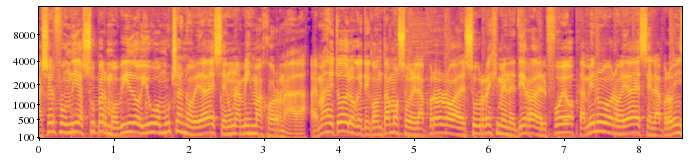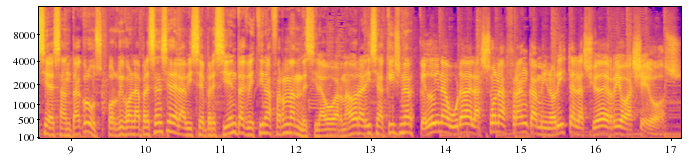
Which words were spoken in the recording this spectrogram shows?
Ayer fue un día súper movido y hubo muchas novedades en una misma jornada. Además de todo lo que te contamos sobre la prórroga del subrégimen de Tierra del Fuego, también hubo novedades en la provincia de Santa Cruz, porque con la presencia de la vicepresidenta Cristina Fernández y la gobernadora Alicia Kirchner quedó inaugurada la zona franca minorista en la ciudad de Río Gallegos.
